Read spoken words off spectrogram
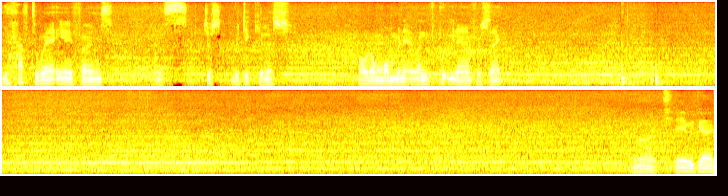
You have to wear earphones. It's just ridiculous. Hold on one minute, I need to put you down for a sec. Right, here we go.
